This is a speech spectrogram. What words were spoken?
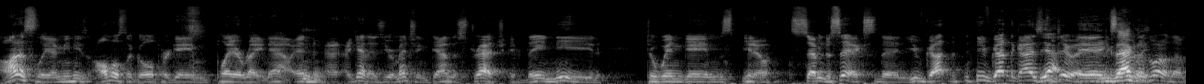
Honestly, I mean, he's almost a goal per game player right now. And Mm-hmm. uh, again, as you were mentioning, down the stretch, if they need to win games, you know, seven to six, then you've got the, you've got the guys Yeah, to do it. And exactly. Is one of them.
